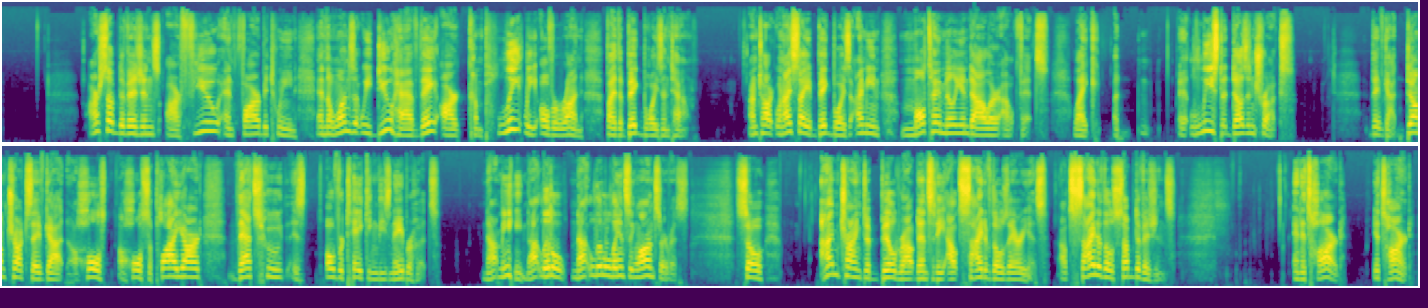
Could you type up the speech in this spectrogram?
Our subdivisions are few and far between, and the ones that we do have, they are completely overrun by the big boys in town. I'm talking when I say big boys, I mean multi-million dollar outfits, like a, at least a dozen trucks. They've got dump trucks, they've got a whole a whole supply yard. That's who is overtaking these neighborhoods. Not me, not little not little Lansing Lawn Service. So I'm trying to build route density outside of those areas, outside of those subdivisions. And it's hard. It's hard.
